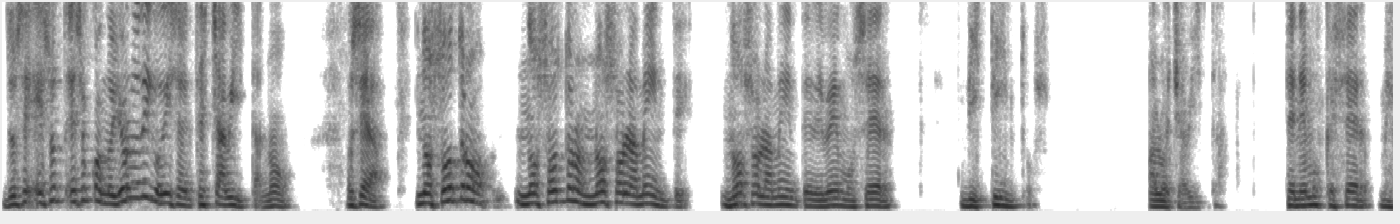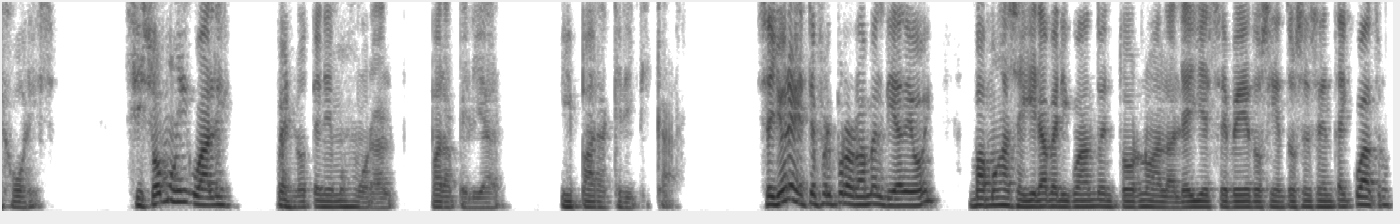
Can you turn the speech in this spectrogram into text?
Entonces, eso, eso cuando yo lo digo, dice, este es chavista, no. O sea, nosotros, nosotros no solamente, no solamente debemos ser distintos a los chavistas, tenemos que ser mejores. Si somos iguales, pues no tenemos moral para pelear y para criticar. Señores, este fue el programa del día de hoy. Vamos a seguir averiguando en torno a la ley SB 264.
